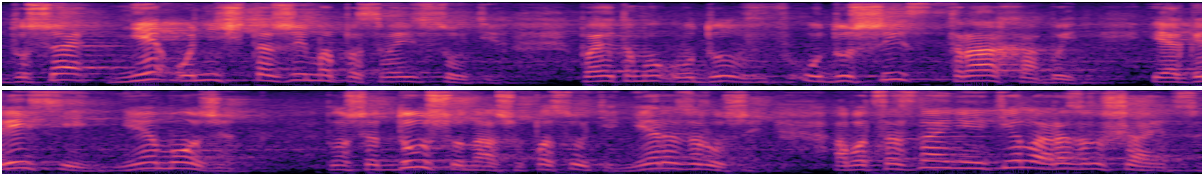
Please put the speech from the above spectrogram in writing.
душа неуничтожима по своей сути. Поэтому у души страха быть и агрессии не может. Потому что душу нашу, по сути, не разрушить. А вот сознание и тело разрушаются.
